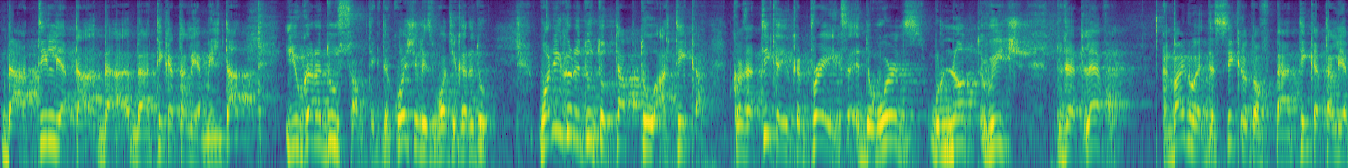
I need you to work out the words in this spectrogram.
Ba'atika Talia Milta, you gotta do something. The question is what you gotta do. What are you gonna do to tap to Atika? Because Atika you can pray, the words will not reach to that level. And by the way, the secret of Ba'atika Talia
